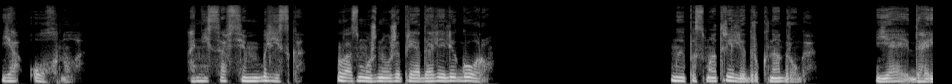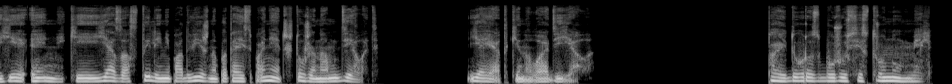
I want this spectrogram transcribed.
Я охнула. Они совсем близко. Возможно, уже преодолели гору. Мы посмотрели друг на друга. Я и Дарье, Энники и я застыли неподвижно, пытаясь понять, что же нам делать. Я и откинула одеяло. «Пойду разбужу сестру Нуммель».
